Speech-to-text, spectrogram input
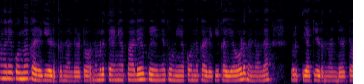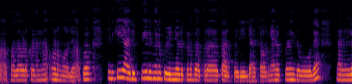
അങ്ങനെയൊക്കെ ഒന്ന് കഴുകി എടുക്കുന്നുണ്ട് കേട്ടോ നമ്മൾ തേങ്ങാപ്പാൽ പിഴിഞ്ഞ തുണിയൊക്കെ ഒന്ന് കഴുകി കയ്യോടെ തന്നെ ഒന്ന് വൃത്തിയാക്കി ഇടുന്നുണ്ട് കേട്ടോ. അപ്പോൾ അത് അവിടെ കിടന്ന് ഉണങ്ങുമല്ലോ. അപ്പോൾ എനിക്ക് ഈ അരിപ്പിയിൽ ഇങ്ങനെ പിഴിഞ്ഞെടുക്കുന്നത് അത്ര താല്പര്യമില്ല കേട്ടോ. ഞാൻ എപ്പോഴും ഇതുപോലെ നല്ല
